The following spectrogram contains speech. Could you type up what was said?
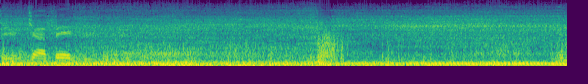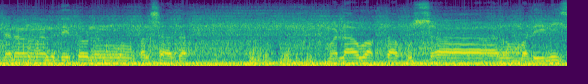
Ito yung chapel. Ganda ng ano dito ng kalsada. Malawak tapos sa ano malinis.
